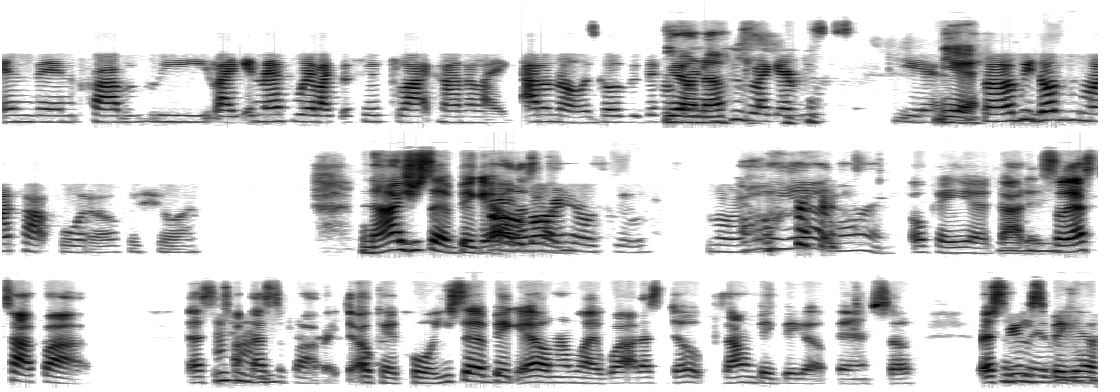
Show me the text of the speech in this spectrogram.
and then probably like, and that's where like the fifth slot kind of like I don't know. It goes to different. You don't know. like every. Yeah. Yeah. So it'll be those are my top four though for sure. Nice. You said Big L. Oh, Lauryn like, Hill too. Lauryn. Oh yeah, Lauryn. Okay, yeah, got mm-hmm. it. So that's top five. That's the top, mm-hmm. that's the five right there. Okay, cool. You said Big L, and I'm like, wow, that's dope because I'm a big Big L fan. So rest in really? peace to Big L.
